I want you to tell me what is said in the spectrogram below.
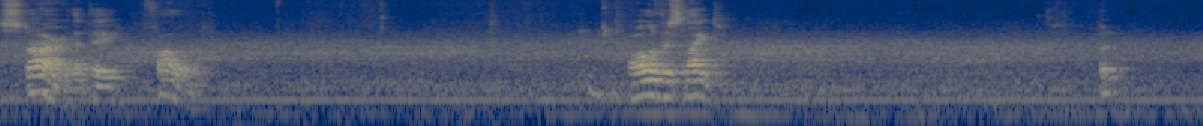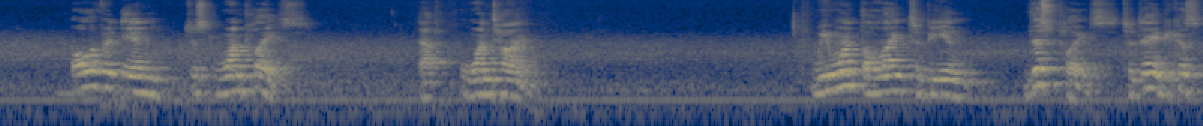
star that they followed. All of this light. But all of it in just one place at one time. We want the light to be in this place today because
